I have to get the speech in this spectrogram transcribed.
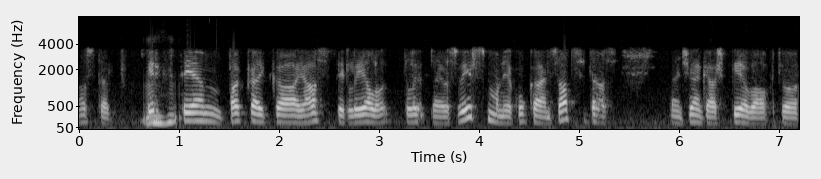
no nu, starp mhm. pirkstiem, mm -hmm. pakaļkāja, asti ir liela lidplēves virsma, un ja kukainis atsitās, viņš vienkārši pievelk to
